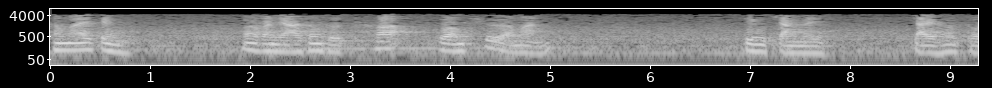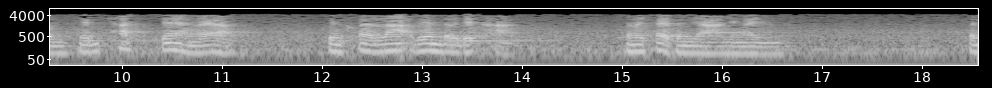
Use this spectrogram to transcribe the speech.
ทำไมจึงว่าปัญญาสูงสุด เพราะ ความเชื่อมัน จริงจังในใจของตนเห็นชัดแจ้งแล้ว จึงค่อยละเว้นโดยเด็ดขาดจะไม่ใช่ปัญญาอย่างไง ปัญ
